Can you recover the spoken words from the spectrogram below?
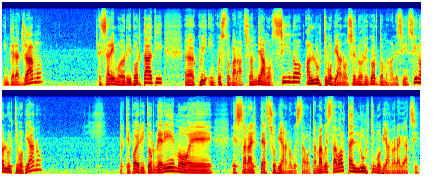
Interagiamo e saremo riportati eh, qui in questo palazzo. Andiamo sino all'ultimo piano, se non ricordo male. Sì, sino all'ultimo piano. Perché poi ritorneremo e, e sarà il terzo piano questa volta. Ma questa volta è l'ultimo piano, ragazzi.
